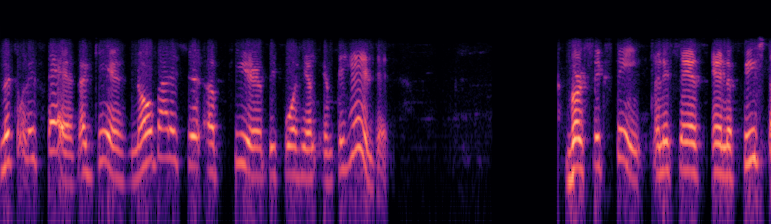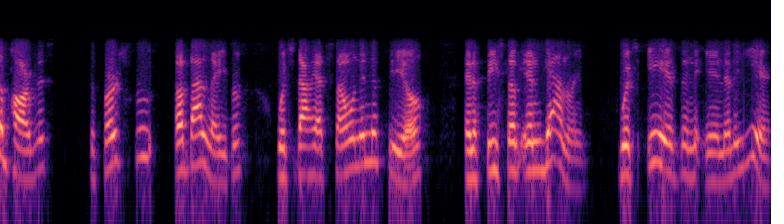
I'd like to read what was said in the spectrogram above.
listen what it says. Again, nobody should appear before him empty handed. Verse 16, and it says, And the feast of harvest, the first fruit of thy labor, which thou hast sown in the field, and a feast of ingathering, which is in the end of the year,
